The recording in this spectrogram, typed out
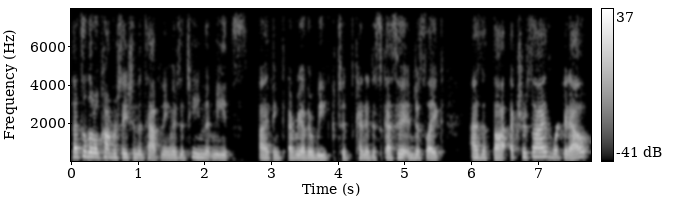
that's a little conversation that's happening. There's a team that meets, I think, every other week to kind of discuss it and just like as a thought exercise, work it out.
